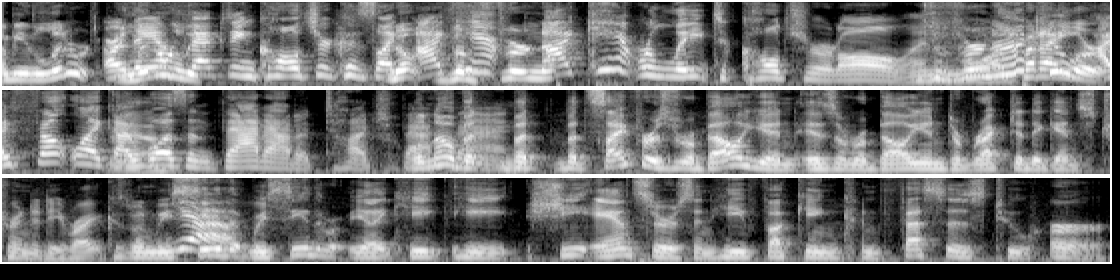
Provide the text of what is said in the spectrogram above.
I mean, literally, Are they literally, affecting culture? Because like No, I can't, verna- I can't relate to culture at all anymore. vernacular- But I, I felt like I wasn't that out of touch back well, no, then. but but but Cypher's rebellion is a rebellion directed against Trinity, right? Because when we see that, we see the like he he she answers and he fucking confesses to her,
